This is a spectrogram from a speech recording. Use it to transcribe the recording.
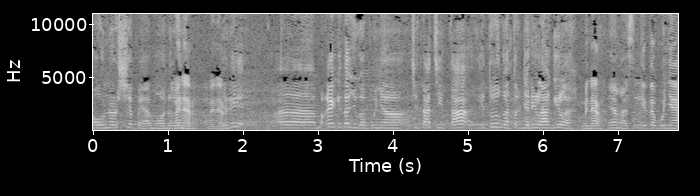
ownership ya modeling. Bener, bener. Jadi eh, makanya kita juga punya cita-cita itu nggak terjadi lagi lah. bener Ya nggak sih? kita punya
